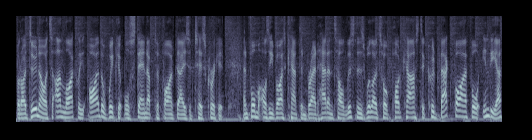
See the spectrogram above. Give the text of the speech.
But I do know it's unlikely either wicket will stand up to five days of Test cricket. And former Aussie Vice Captain Brad Haddin told listeners Willow Talk podcast it could backfire for India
